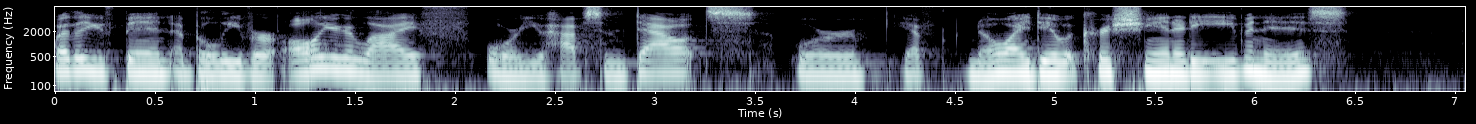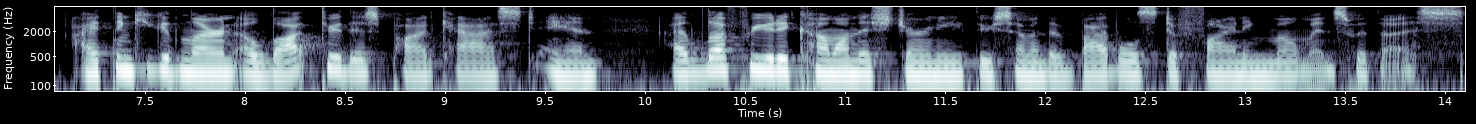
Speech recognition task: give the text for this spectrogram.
whether you've been a believer all your life, or you have some doubts, or you have no idea what Christianity even is, I think you could learn a lot through this podcast, and I'd love for you to come on this journey through some of the Bible's defining moments with us.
